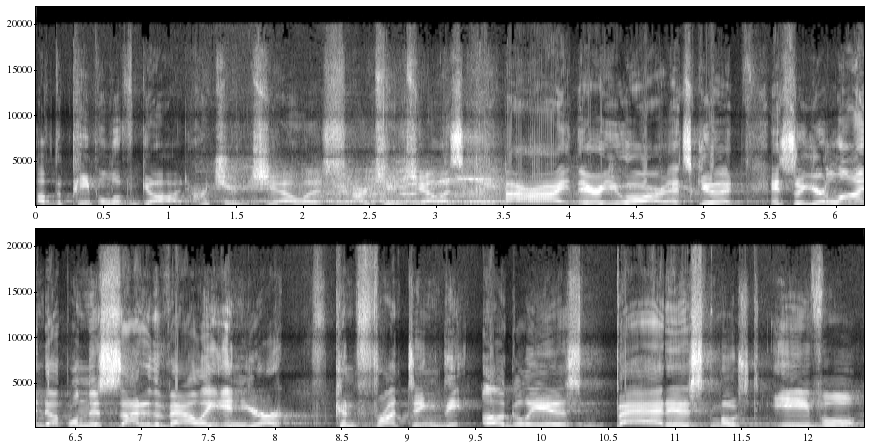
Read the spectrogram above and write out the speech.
of the people of God. Aren't you jealous? Aren't you jealous? All right, there you are. That's good. And so you're lined up on this side of the valley and you're confronting the ugliest, baddest, most evil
